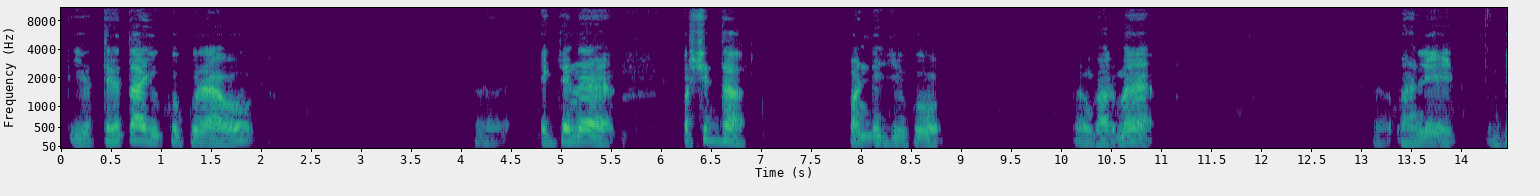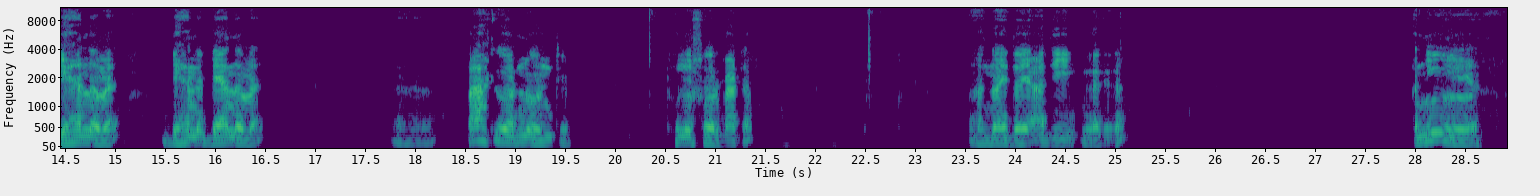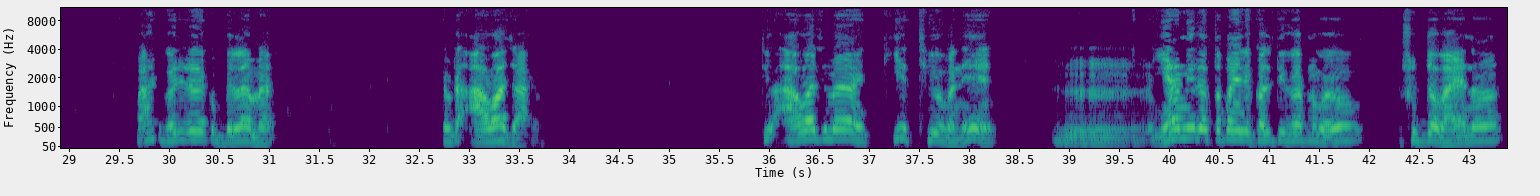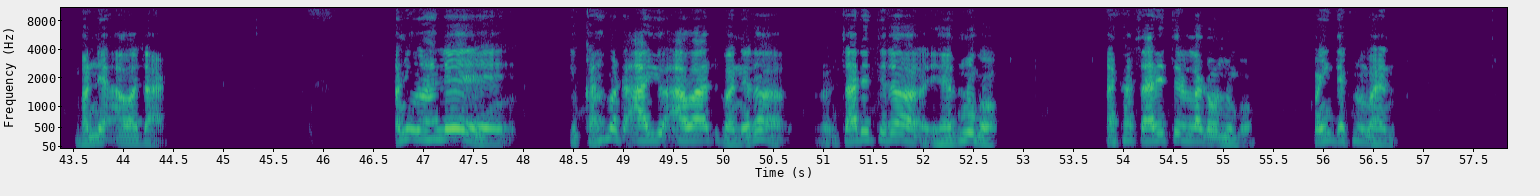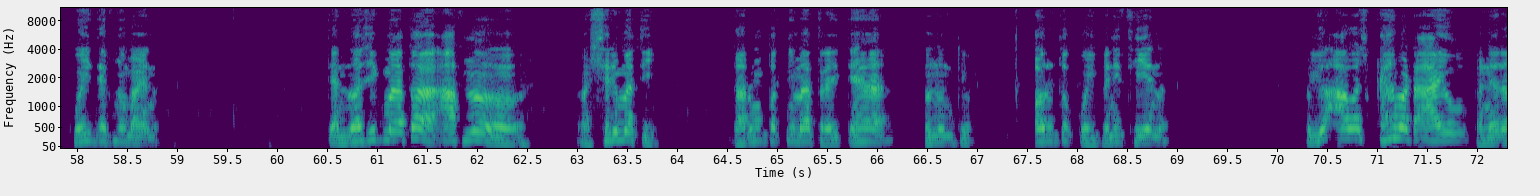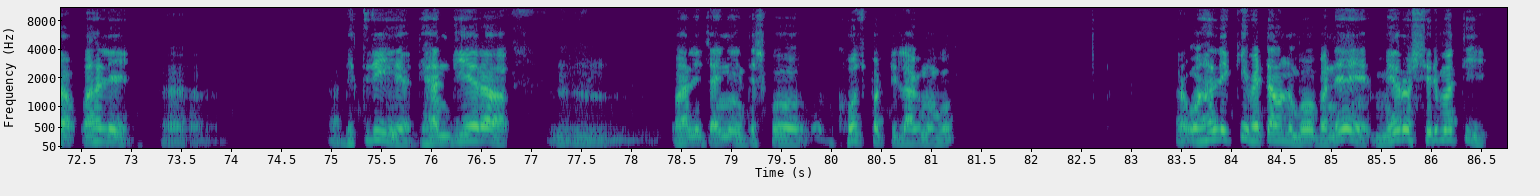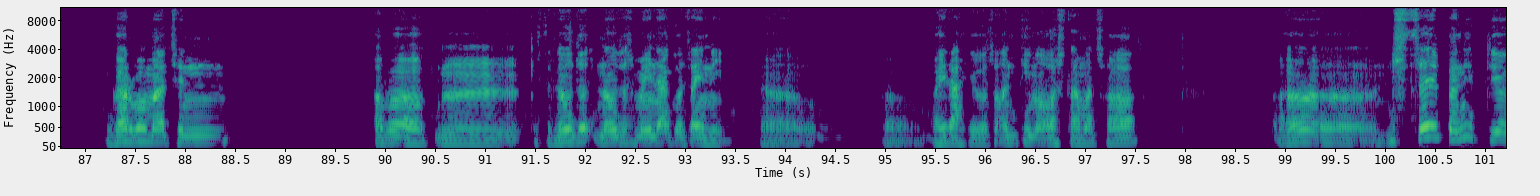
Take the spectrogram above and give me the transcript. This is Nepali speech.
यो त्रेता युगको कुरा हो एकजना प्रसिद्ध पण्डितज्यूको घरमा उहाँले बिहानमा बिहान बिहानमा पाठ गर्नुहुन्थ्यो ठुलो स्वरबाट नुहाइधुवाइ आदि गरेर अनि पाठ गरिरहेको बेलामा एउटा आवाज आयो। त्यो आवाजमा के थियो भने यहाँनिर तपाईँले गल्ती गर्नुभयो शुद्ध भएन भन्ने आवाज आयो। अनि उहाँले यो कहाँबाट आयो आवाज भनेर चारैतिर हेर्नुभयो। आँखा चारैतिर लगाउनु भयो कहीँ देख्नु भएन। कोही देख्नु भएन। त्यहाँ नजिकमा त आफ्नो श्रीमती धर्मपत्नी मात्रै त्यहाँ हुनुहुन्थ्यो। अरू त कोही पनि थिएन। यो आवाज कहाँबाट आयो भनेर उहाँले भित्री ध्यान दिएर उहाँले चाहिने त्यसको खोजपट्टि लाग्नुभयो। र उहाँले के भेटाउनु भयो भने मेरो श्रीमती गर्भमा छिन्। अब नौ दस नौ दस महिनाको चाहिँ नि भइराखेको छ अन्तिम अवस्थामा छ। निश्चय पनि त्यो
